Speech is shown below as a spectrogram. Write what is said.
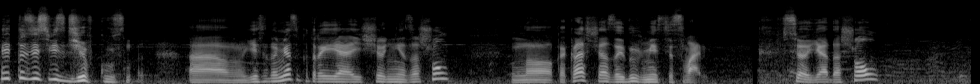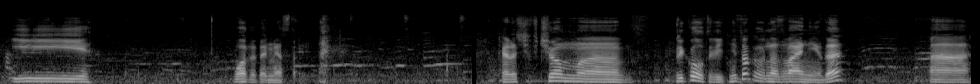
Это здесь везде вкусно. А, есть одно место, в которое я еще не зашел, но как раз сейчас зайду вместе с вами. Все, я дошел, и вот это место. Короче, в чем э, прикол-то ведь не только в названии, да? А...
